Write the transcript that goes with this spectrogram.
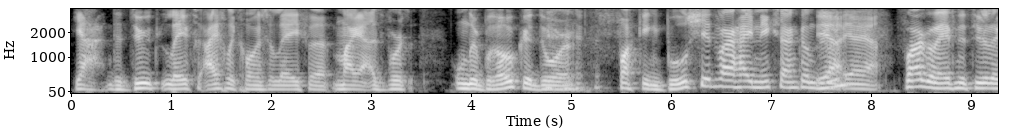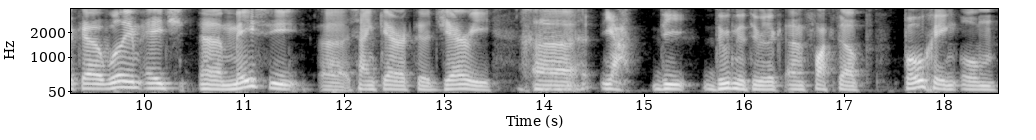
ja, de dude leeft eigenlijk gewoon zijn leven, maar ja, het wordt onderbroken door fucking bullshit waar hij niks aan kan doen. Ja, ja, ja. Fargo heeft natuurlijk eh, William H. eh, Macy, eh, zijn character Jerry, ja, die doet natuurlijk een fucked up poging om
